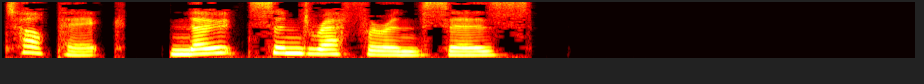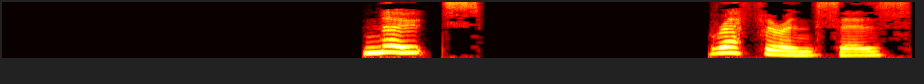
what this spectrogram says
Topic. Notes and references. Notes. References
